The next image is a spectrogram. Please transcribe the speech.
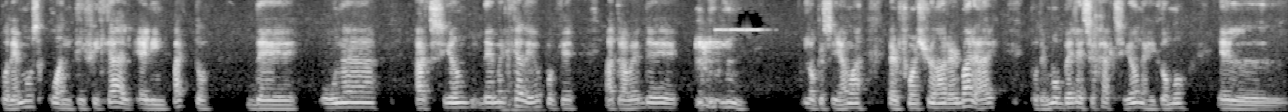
podemos cuantificar el impacto de una acción de mercadeo porque a través de lo que se llama el functional herbarife podemos ver esas reacciones y cómo el,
